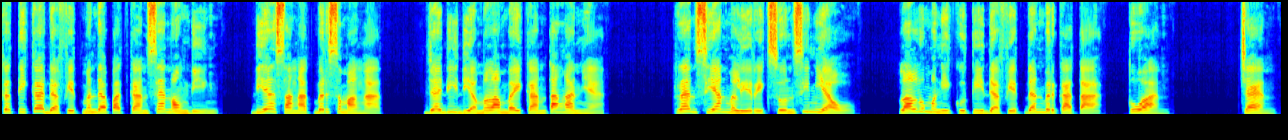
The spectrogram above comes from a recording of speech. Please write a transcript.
Ketika David mendapatkan Senong Ding, dia sangat bersemangat, jadi dia melambaikan tangannya. Ren Xian melirik Sun Ximiao, lalu mengikuti David dan berkata, Tuan Chen,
